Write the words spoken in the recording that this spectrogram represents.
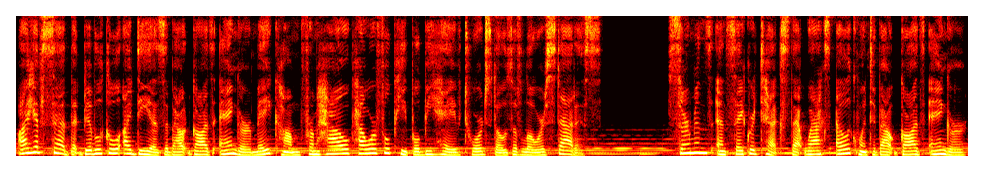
I have said that biblical ideas about God's anger may come from how powerful people behave towards those of lower status. Sermons and sacred texts that wax eloquent about God's anger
